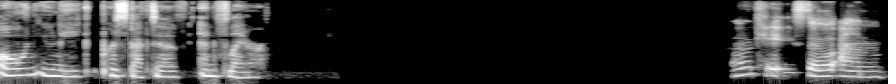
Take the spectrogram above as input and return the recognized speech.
own unique perspective and flair. Okay, so um,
